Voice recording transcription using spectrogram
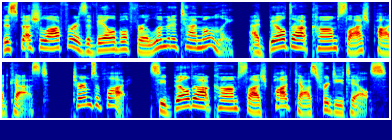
This special offer is available for a limited time only at bill.com slash podcast. Terms apply. See bill.com slash podcast for details.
